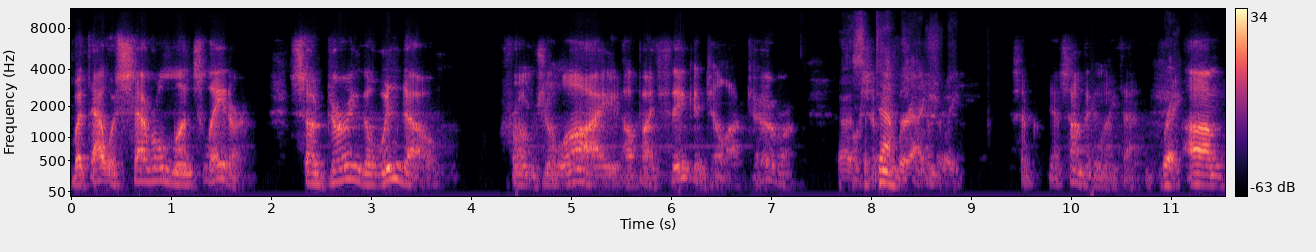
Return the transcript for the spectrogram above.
but that was several months later. So during the window from July up, I think, until October. Uh, September, September, actually. Yeah, something like that. Right. Um,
